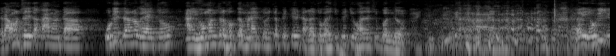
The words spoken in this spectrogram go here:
रावण सहिता काय म्हणता? उडीत जाणो घ्यायचो आणि हो मंत्र फक्त म्हणायचो ह्याच्या पेटीवर टाकायचो ह्याची पेटी वाजायची बंद. अरे एवढी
